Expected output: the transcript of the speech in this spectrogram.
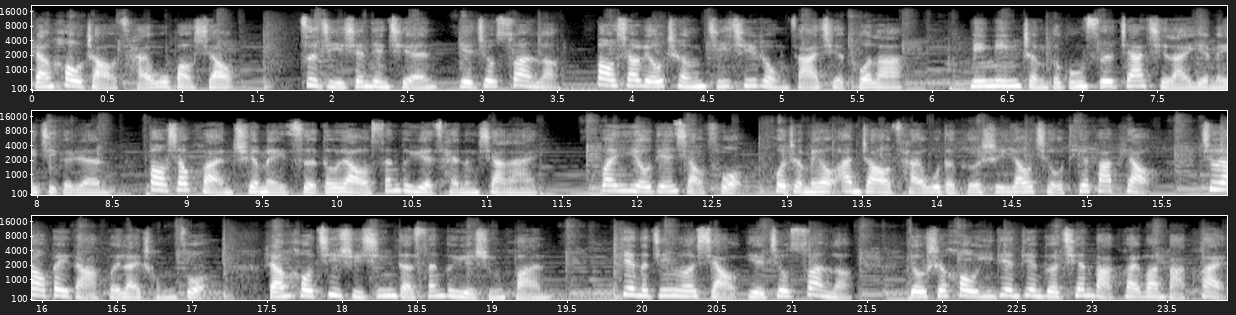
然后找财务报销。自己先垫钱也就算了，报销流程极其冗杂且拖拉。明明整个公司加起来也没几个人，报销款却每次都要三个月才能下来。万一有点小错，或者没有按照财务的格式要求贴发票，就要被打回来重做，然后继续新的三个月循环。垫的金额小也就算了，有时候一垫垫个千把块、万把块，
